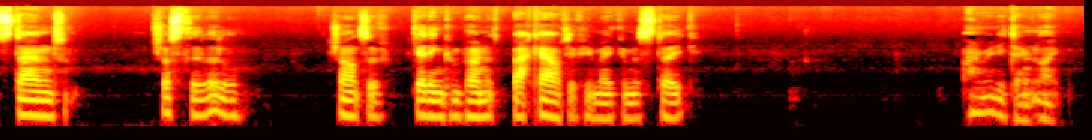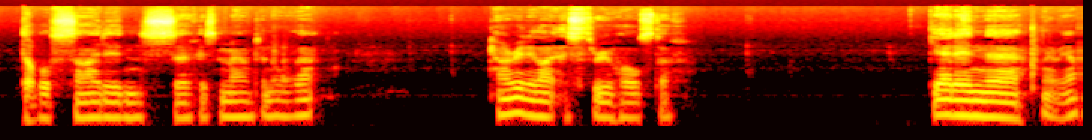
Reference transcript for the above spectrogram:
stand just a little chance of getting components back out if you make a mistake. I really don't like double-sided and surface mount and all that. I really like this through hole stuff. Get in there. There we are.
